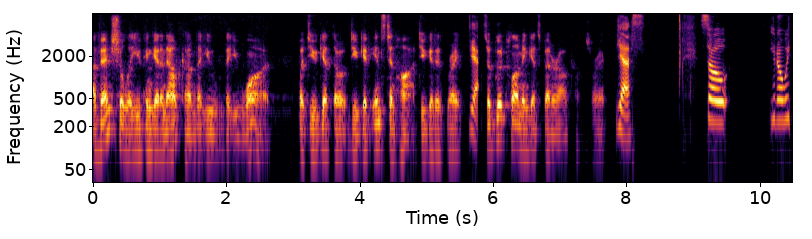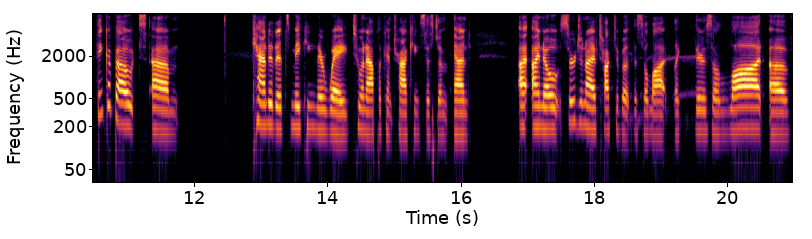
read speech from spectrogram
Eventually, you can get an outcome that you that you want, but do you get the do you get instant hot? Do you get it right? Yeah. So good plumbing gets better outcomes, right? Yes. So you know, we think about um, candidates making their way to an applicant tracking system. And I, I know Serge and I have talked about this a lot. Like there's a lot of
